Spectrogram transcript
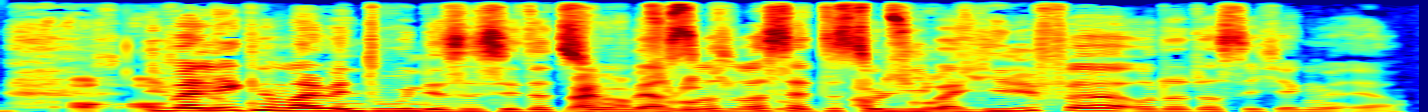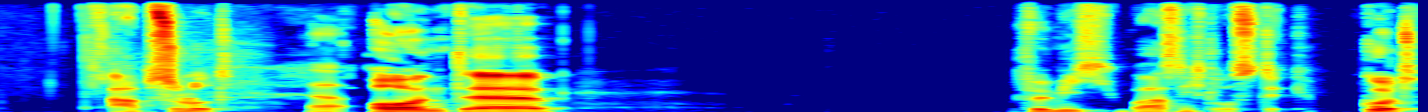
auch, auch Überleg nur mal, wenn du in dieser Situation Nein, wärst. Was, was hättest du Absolut. lieber? Hilfe oder dass ich irgendwie, ja. Absolut. Ja. Und äh, für mich war es nicht lustig. Gut.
